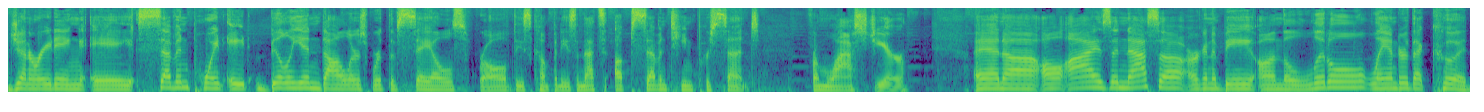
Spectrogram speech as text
generating a $7.8 billion worth of sales for all of these companies. And that's up 17% from last year. And uh, all eyes in NASA are going to be on the little lander that could.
